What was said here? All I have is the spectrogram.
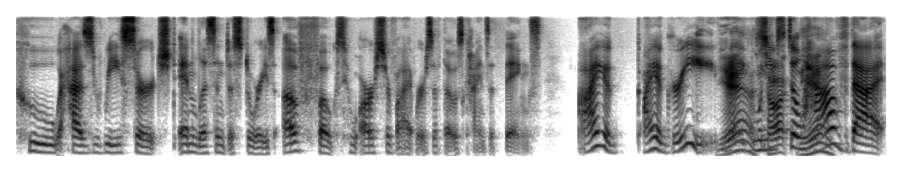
who has researched and listened to stories of folks who are survivors of those kinds of things, I I agree. Yeah, Like, when you still yeah. have that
